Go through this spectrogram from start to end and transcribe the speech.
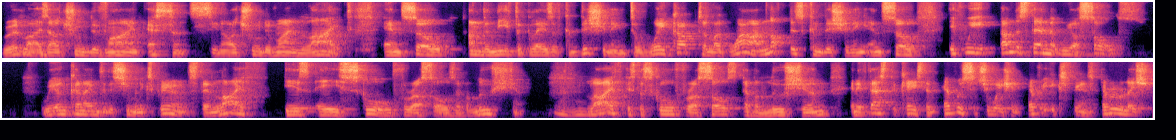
realize our true divine essence, you know, our true divine light. And so, underneath the glaze of conditioning, to wake up to like, wow, I'm not this conditioning. And so, if we understand that we are souls, we incarnate into this human experience, then life is a school for our soul's evolution. Mm-hmm. Life is the school for our soul's evolution. And if that's the case, then every situation, every experience, every relation,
